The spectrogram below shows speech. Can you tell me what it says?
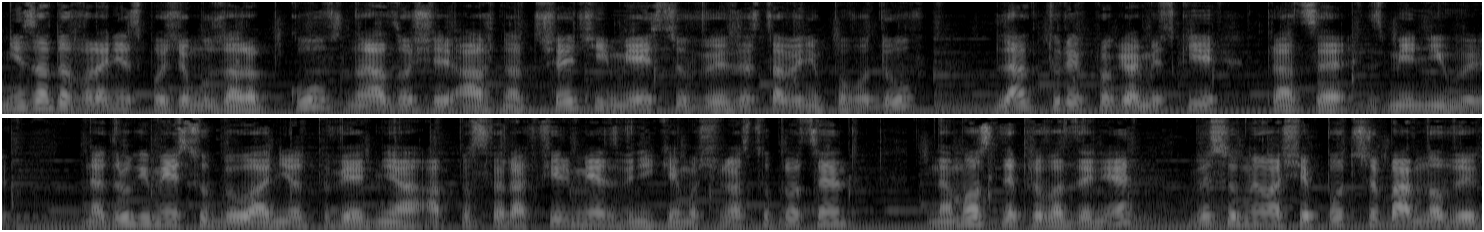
Niezadowolenie z poziomu zarobków znalazło się aż na trzecim miejscu w zestawieniu powodów, dla których programistki pracę zmieniły. Na drugim miejscu była nieodpowiednia atmosfera w firmie z wynikiem 18%. Na mocne prowadzenie wysunęła się potrzeba nowych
